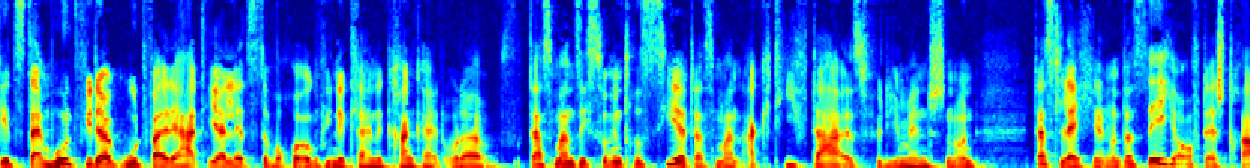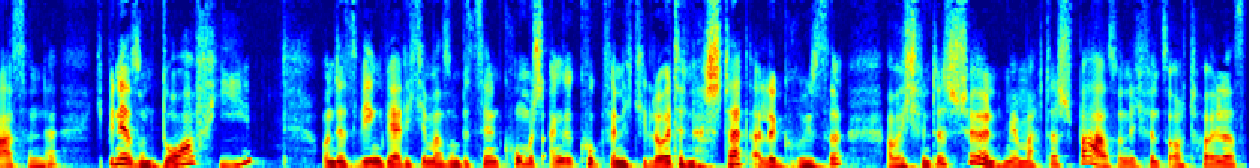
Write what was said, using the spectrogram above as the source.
geht es deinem Hund wieder gut, weil der hatte ja letzte Woche irgendwie eine kleine Krankheit. Oder dass man sich so interessiert, dass man aktiv da ist für die Menschen. Und das Lächeln. Und das sehe ich auch auf der Straße. Ne? Ich bin ja so ein Dorfi und deswegen werde ich immer so ein bisschen komisch angeguckt, wenn ich die Leute in der Stadt alle grüße. Aber ich finde das schön, mir macht das Spaß und ich finde es auch toll, dass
